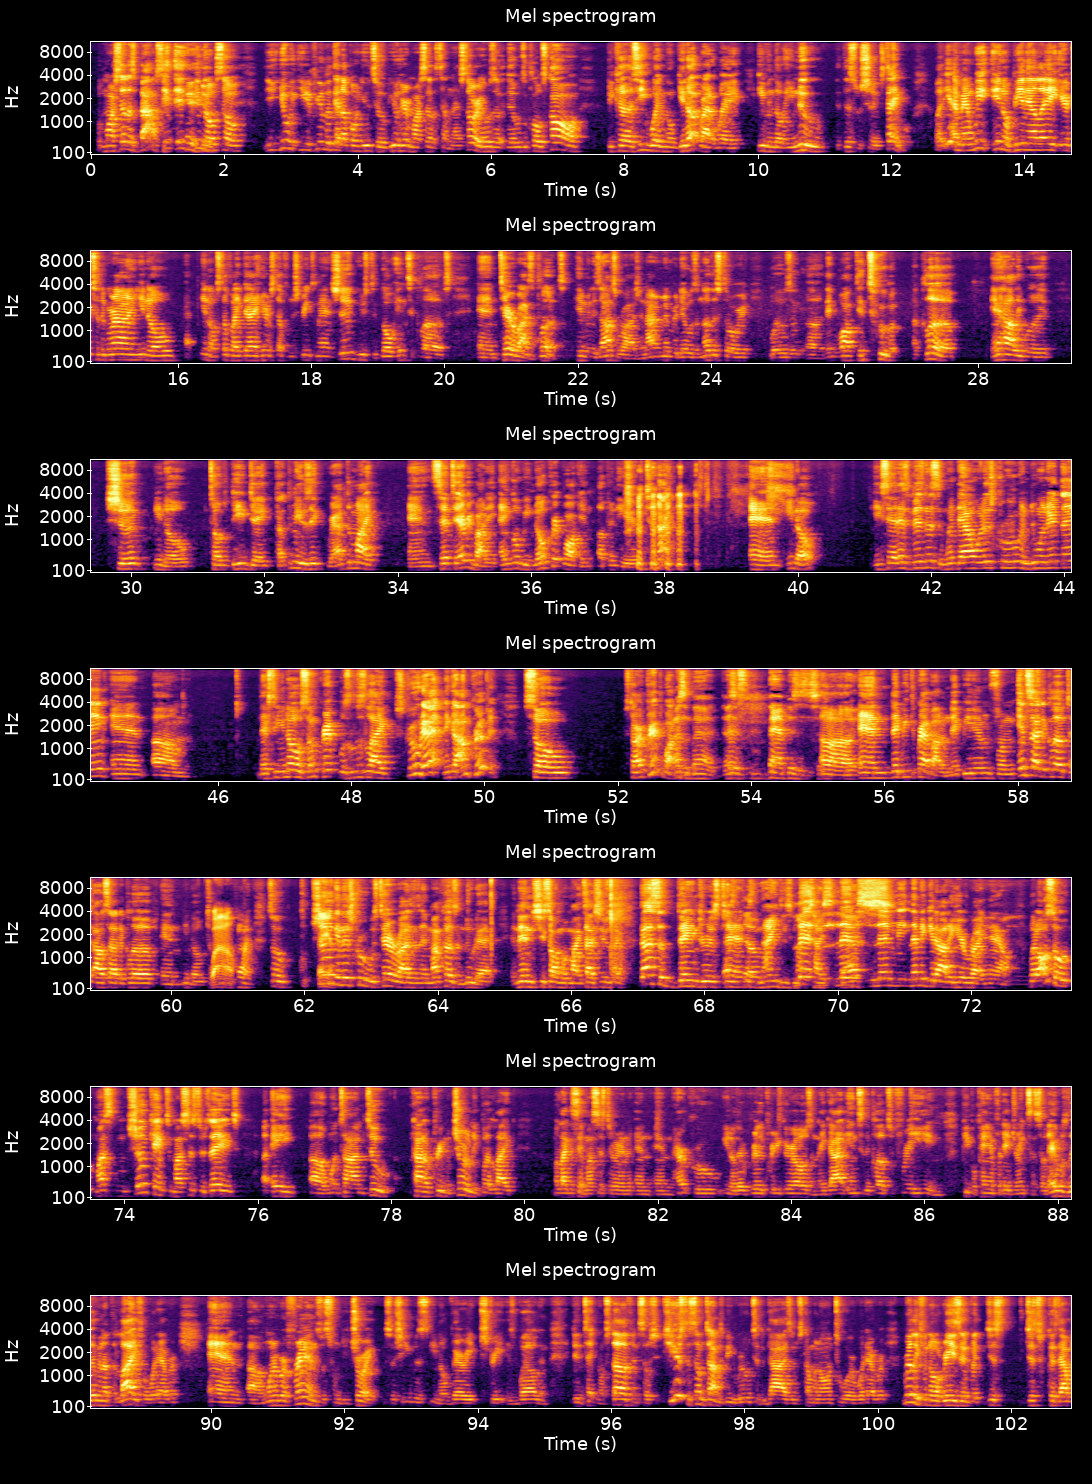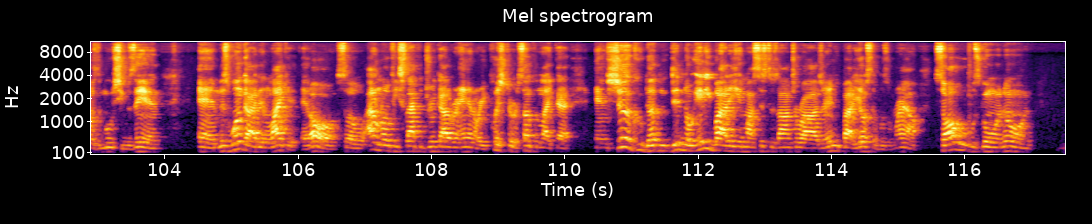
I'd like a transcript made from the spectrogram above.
but Marcellus bounced. It, it, you know, so you, you, if you look that up on YouTube, you'll hear Marcellus telling that story. It was a it was a close call because he wasn't gonna get up right away, even though he knew that this was Suge's table. But yeah, man, we you know being in LA, ear to the grind, you know, you know stuff like that, hearing stuff from the streets, man. Suge used to go into clubs and terrorize the clubs, him and his entourage. And I remember there was another story where it was a, uh, they walked into a, a club in Hollywood. Suge, you know, told the DJ, cut the music, grab the mic, and said to everybody, ain't gonna be no crip walking up in here tonight. and, you know, he said his business and went down with his crew and doing their thing. And um, next thing you know, some crip was just like, screw that, nigga, I'm cripping. So started crip walking. That's a bad. That's a bad business decision. Uh, yeah. And they beat the crap out of him. They beat him from inside the club to outside the club, and you know, to wow. the point. So Suge and his crew was terrorizing, and my cousin knew that. And then she saw him with Mike Tyson. She was like, "That's a dangerous tandem." Nineties Mike let, Tyson. Let, let, me let me get out of here right now. But also, my Suge came to my sister's age, uh, age uh, one time too, kind of prematurely. But like but like I said, my sister and, and, and her crew, you know, they're really pretty girls and they got into the clubs for free and people paying for their drinks. And so they was living up the life or whatever. And uh, one of her friends was from Detroit. So she was, you know, very street as well and didn't take no stuff. And so she, she used to sometimes be rude to the guys that was coming on tour or whatever, really for no reason, but just just because that was the mood she was in. And this one guy didn't like it at all. So I don't know if he slapped the drink out of her hand or he pushed her or something like that. And Suge, who doesn't didn't know anybody in my sister's entourage or anybody else that was around, saw what was going on,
